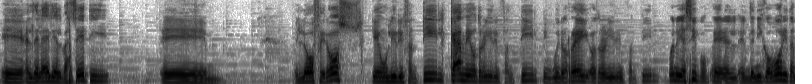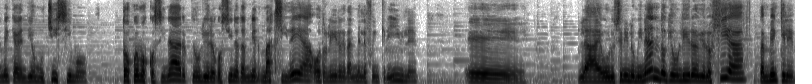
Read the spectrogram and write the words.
eh, el de la Elia Albacetti, eh, El Lobo Feroz, que es un libro infantil, Kame, otro libro infantil, Pingüino Rey, otro libro infantil, bueno, y así, pues, el, el de Nico Bori también, que ha vendido muchísimo, todos podemos cocinar, que es un libro de cocina también. Max Idea, otro libro que también le fue increíble. Eh, la Evolución Iluminando, que es un libro de biología, también que le,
